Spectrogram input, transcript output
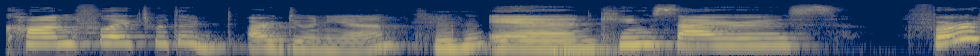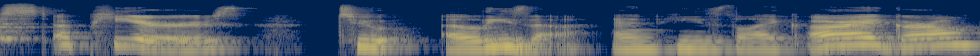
conflict with Ar- Ardunia. Mhm. And King Cyrus first appears to Alizeh and he's like, "All right, girl,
